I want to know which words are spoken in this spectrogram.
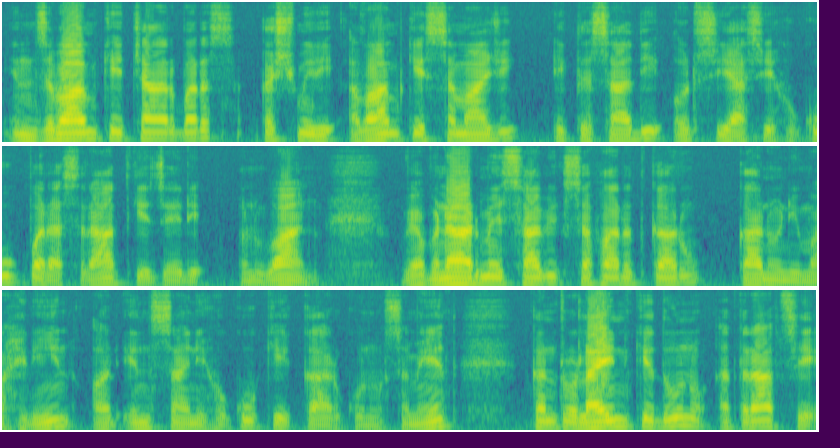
انضمام کے چار برس کشمیری عوام کے سماجی، اقتصادی اور سیاسی حقوق پر اثرات کے زیر عنوان۔ ویبنار میں سابق سفارتکاروں، قانونی ماہرین اور انسانی حقوق کے کارکنوں سمیت کنٹرول لائن کے دونوں اطراف سے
